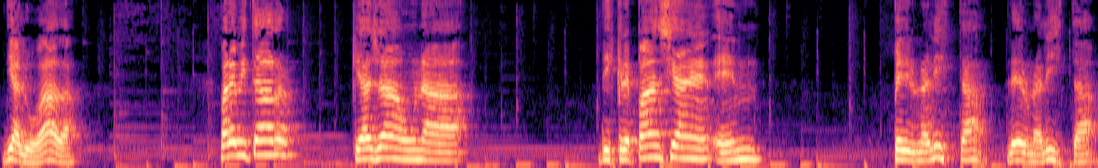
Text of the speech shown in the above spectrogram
dialogada, para evitar que haya una discrepancia en, en, pedir una lista, leer una lista,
